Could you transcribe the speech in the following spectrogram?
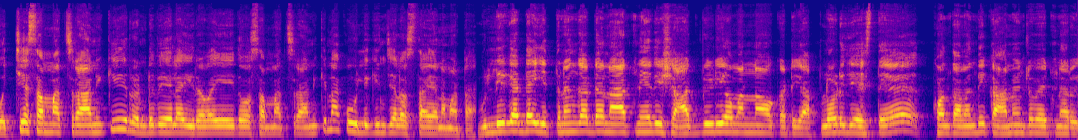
వచ్చే సంవత్సరానికి రెండు వేల ఇరవై ఐదో సంవత్సరానికి నాకు ఉల్లి గింజలు వస్తాయన్నమాట. ఉల్లిగడ్డ ఇత్తనం గడ్డ నాటినేది షార్ట్ వీడియో మొన్న ఒకటి అప్లోడ్ చేస్తే కొంతమంది కామెంట్లు పెట్టినారు.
